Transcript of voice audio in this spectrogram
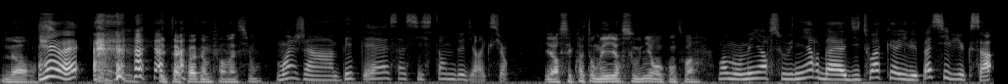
Non. Eh ouais. Et t'as quoi comme formation? Moi, j'ai un BTS assistante de direction. Et alors, c'est quoi ton meilleur souvenir au comptoir? Moi, mon meilleur souvenir, bah, dis-toi qu'il n'est pas si vieux que ça.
